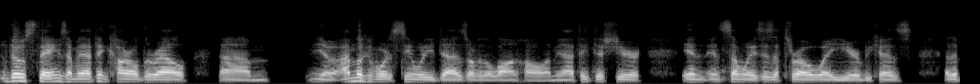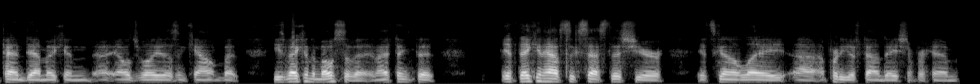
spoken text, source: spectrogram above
those things. I mean, I think Karl Dorrell. Um, you know, I'm looking forward to seeing what he does over the long haul. I mean, I think this year, in in some ways, is a throwaway year because of the pandemic and uh, eligibility doesn't count. But he's making the most of it. And I think that if they can have success this year, it's going to lay uh, a pretty good foundation for him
